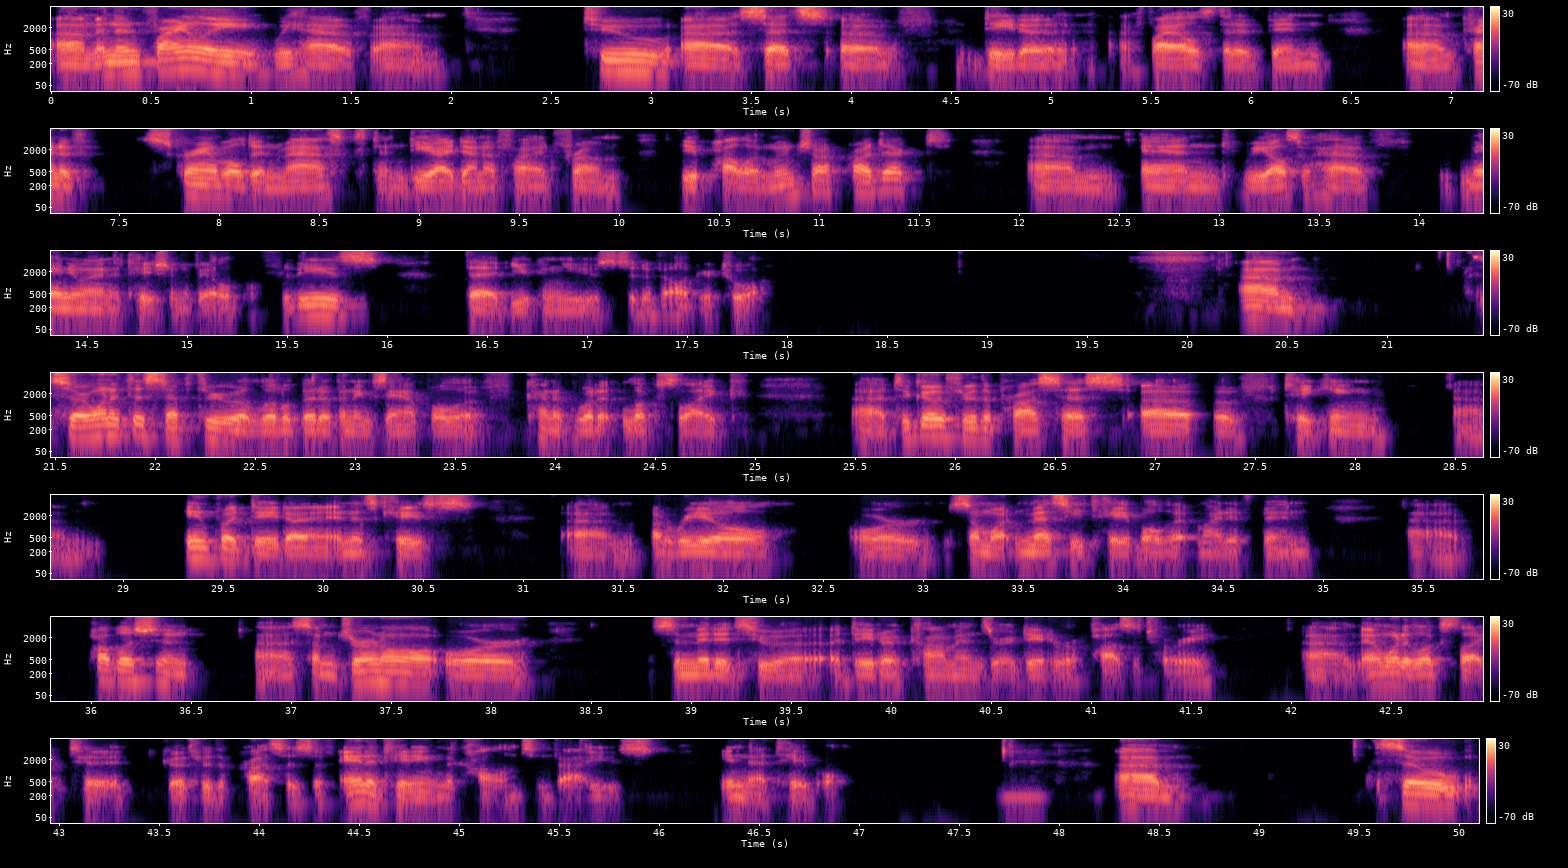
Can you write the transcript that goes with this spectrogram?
Um, and then finally, we have um, two uh, sets of data uh, files that have been um, kind of scrambled and masked and de-identified from the Apollo Moonshot project. Um, and we also have manual annotation available for these that you can use to develop your tool. Um, so I wanted to step through a little bit of an example of kind of what it looks like uh, to go through the process of, of taking um, input data, in this case, um, a real or somewhat messy table that might have been uh, published in uh, some journal or submitted to a, a, data commons or a data repository, um, and what it looks like to go through the process of annotating the columns and values in that table. Um, so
